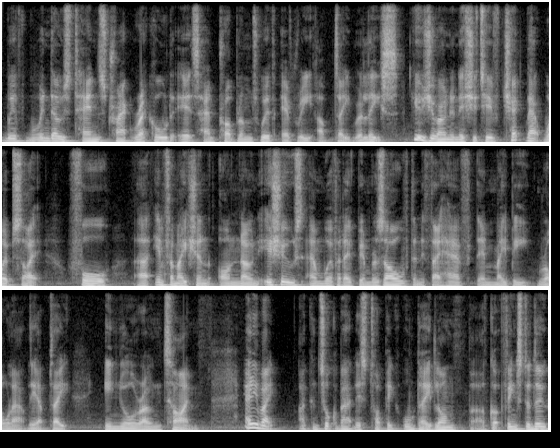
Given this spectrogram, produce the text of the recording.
with Windows 10's track record, it's had problems with every update release. Use your own initiative, check that website for uh, information on known issues and whether they've been resolved. And if they have, then maybe roll out the update in your own time. Anyway, I can talk about this topic all day long, but I've got things to do.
